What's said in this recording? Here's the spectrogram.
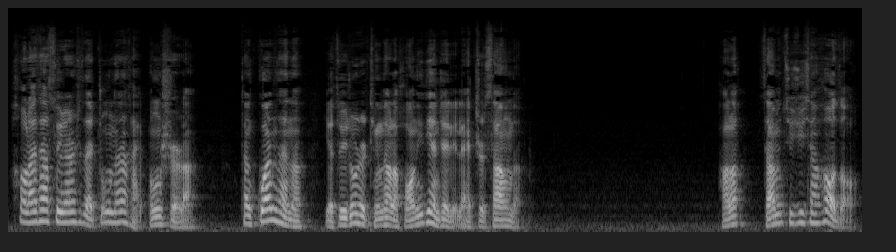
后来他虽然是在中南海崩逝了，但棺材呢，也最终是停到了皇帝殿这里来治丧的。好了，咱们继续向后走。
